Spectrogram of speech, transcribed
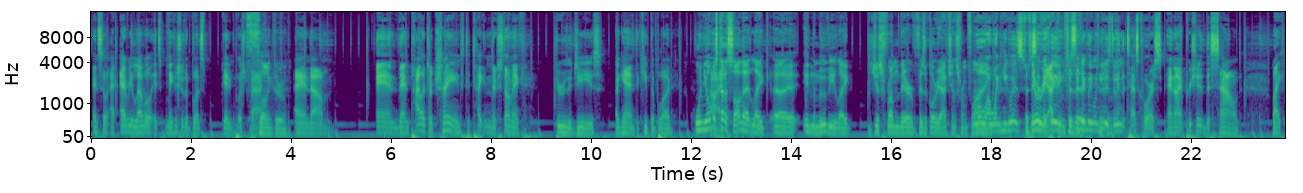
and so at every level it's making sure the blood's getting pushed back flowing through. and um and then pilots are trained to tighten their stomach through the G's again to keep the blood. When you almost kind of saw that, like uh, in the movie, like just from their physical reactions from flying. Well, when he was That they were specifically- reacting to the- specifically when he was doing the test course, and I appreciated the sound. Like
